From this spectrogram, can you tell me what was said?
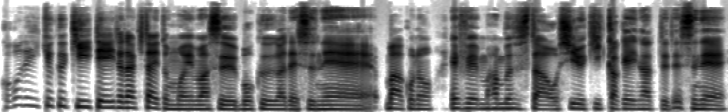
ここで一曲聴いていただきたいと思います。僕がですね、まあこの FM ハムスターを知るきっかけになってですね、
